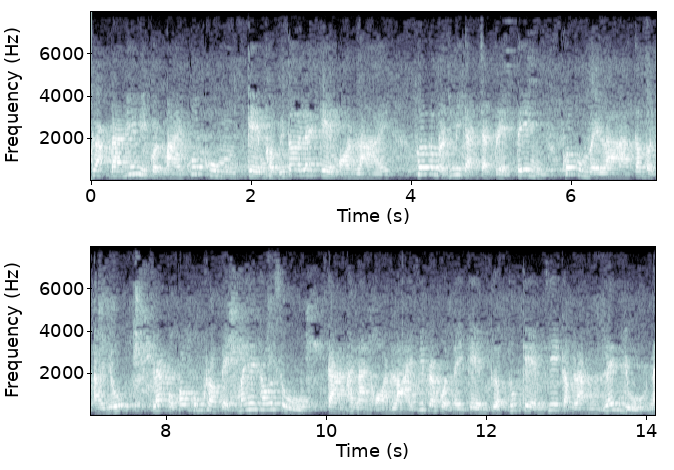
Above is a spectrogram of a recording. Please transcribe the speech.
ผลักดันให้มีกฎหมายควบคุมเกมคอมพิวเตอร์และเกมออนไลน์ เพื่อกำหนดให้มีการจัดเรตติ้ง ควบคุมเวลากำหนดอายุ และปกป้องคุ้มครองเด็กไม่ให้เข้าสู่การพนันออนไลน์ที่ปรากฏในเกมเกือบทุกเกมที่กำลังเล่นอยู่ใน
